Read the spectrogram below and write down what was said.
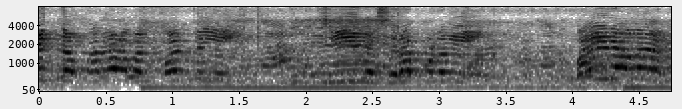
இந்த பகலவன் கோட்டையை சீர சிறப்புடனே. பைரவன்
